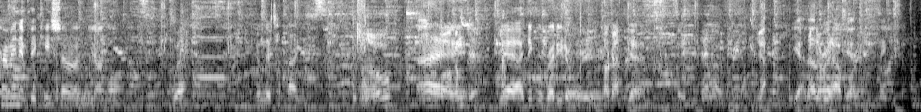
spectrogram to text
permanent vacation이라서 뭐야? 이런 데 찾다니. Hello. Hi. Welcome. Yeah, I think we're ready to order. Okay. Yeah. Yeah. Yeah, that'll be out for you. Thank you so much.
